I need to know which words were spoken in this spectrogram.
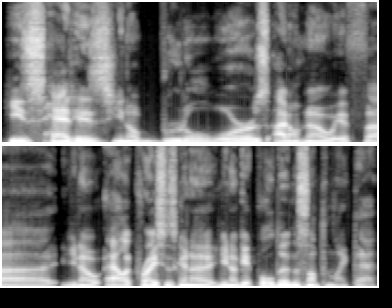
he's had his you know brutal wars. I don't know if uh, you know Alec Price is gonna you know get pulled into something like that.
